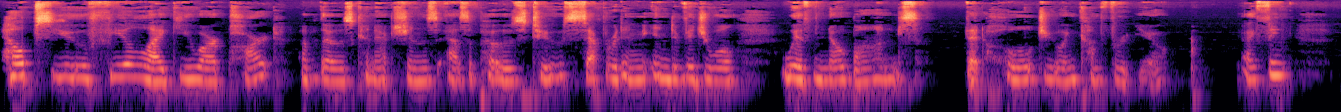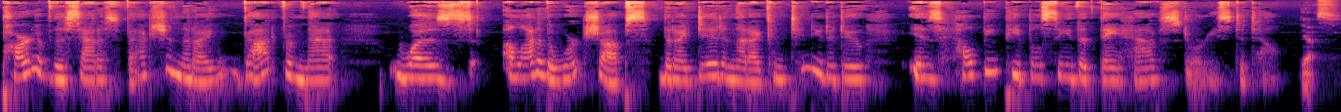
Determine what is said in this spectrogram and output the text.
helps you feel like you are part of those connections as opposed to separate and individual with no bonds that hold you and comfort you. I think part of the satisfaction that I got from that was a lot of the workshops that I did and that I continue to do is helping people see that they have stories to tell. Yes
